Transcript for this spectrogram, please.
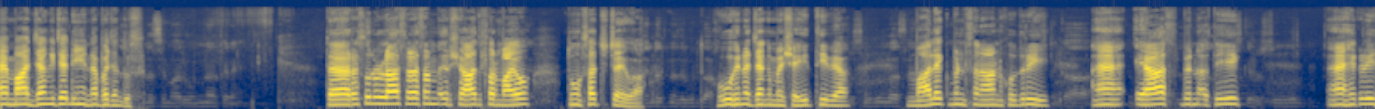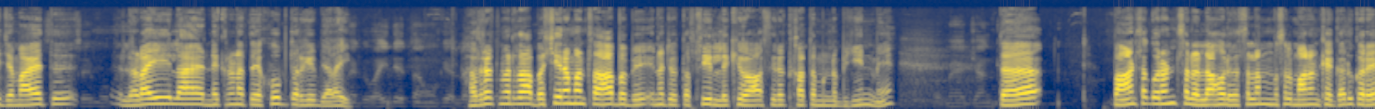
ऐं मां जंग जे ॾींहुं न भजंदुसि त रसूल उल्लास इरशाद फ़रमायो तूं सचु चयो आहे हू हिन जंग में शहीद थी विया मालिक बिन सनानु ख़ुदिरी ऐं अयास बिन अतीक ऐं हिकिड़ी जमायत लड़ाई लाइ निकिरण ते ख़ूबु तरक़ीब ॾियाराई हज़रत मिर्ज़ा बशीर बशीरमान साहब बि इन जो तफ़सील लिखियो आहे सीरत ख़ातम नबीन में त पाण सगोरन सलाहु वसलम मुसलमाननि खे गॾु करे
